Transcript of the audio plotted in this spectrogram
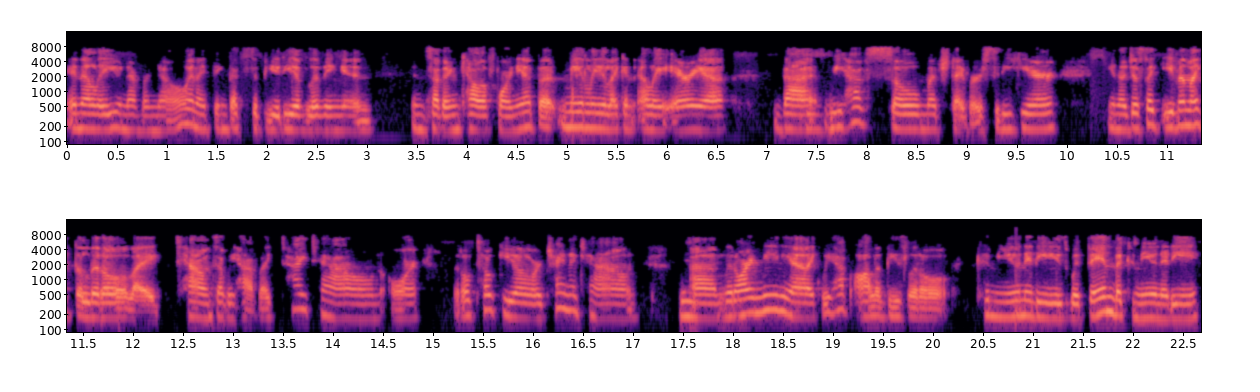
in LA you never know, and I think that's the beauty of living in in Southern California, but mainly like an LA area that mm-hmm. we have so much diversity here. You know, just like even like the little like towns that we have, like Thai Town or Little Tokyo or Chinatown, mm-hmm. um, Little Armenia. Like we have all of these little communities within the community.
